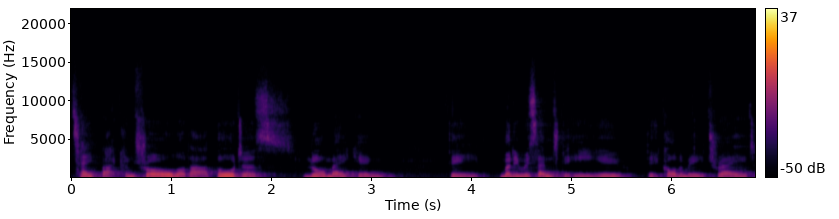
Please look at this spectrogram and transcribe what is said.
Take back control of our borders, lawmaking, the money we send to the EU, the economy, trade,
